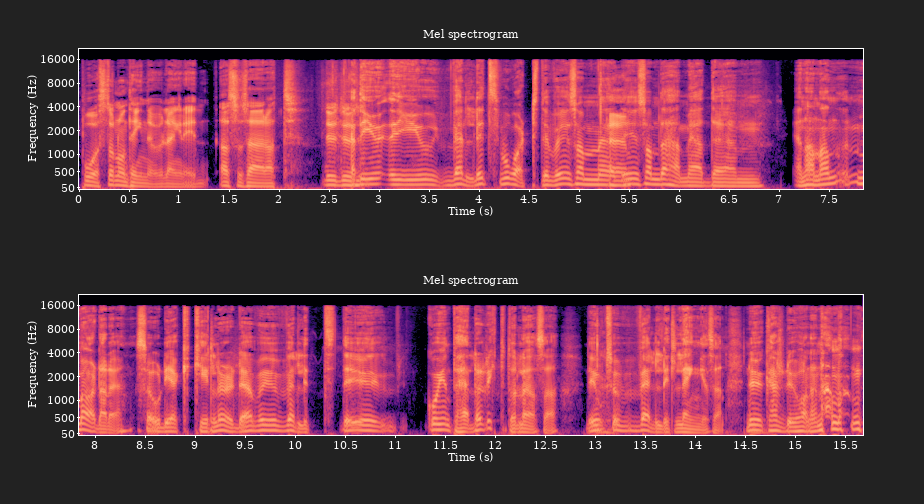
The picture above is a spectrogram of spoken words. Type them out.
påstå någonting nu längre? Alltså så här att, du, du, Ja, det, är ju, det är ju väldigt svårt. Det var ju som, det är ju som det här med ehm, en annan mördare, Zodiac Killer. Det var ju väldigt, det ju, går ju inte heller riktigt att lösa. Det är också väldigt länge sedan. Nu kanske du har en annan,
